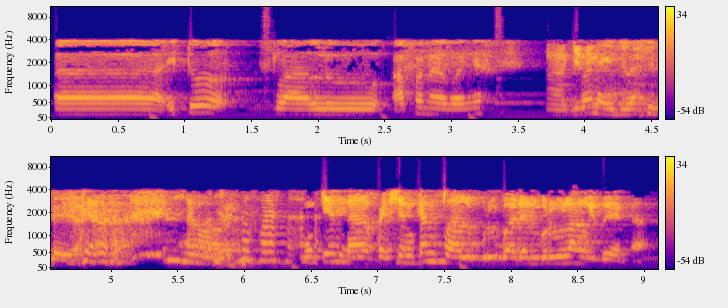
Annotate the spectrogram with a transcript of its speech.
uh, itu selalu apa namanya? Nah, gimana ya jelasin ya? oh, mungkin uh, fashion kan selalu berubah dan berulang gitu ya kak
